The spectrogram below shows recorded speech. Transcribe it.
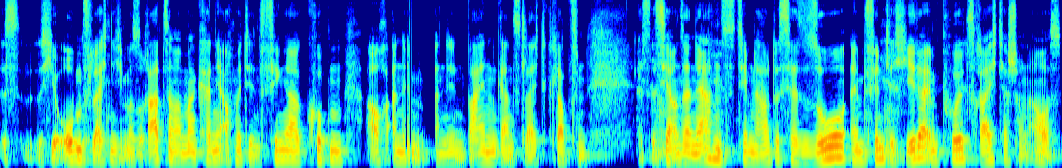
ist hier oben vielleicht nicht immer so ratsam, aber man kann ja auch mit den Fingerkuppen auch an den, an den Beinen ganz leicht klopfen. Es ist ja unser Nervensystem, der Haut ist ja so empfindlich. Jeder Impuls reicht ja schon aus.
